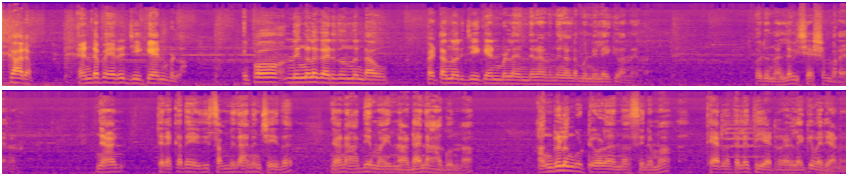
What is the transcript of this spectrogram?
നമസ്കാരം. എന്റെ പേര് ജി കെ എൻ പിള്ള. ഇപ്പോൾ നിങ്ങൾ കരുതുന്നുണ്ടാവും പെട്ടെന്നൊരു ജി കെ എൻ പിള്ള എന്തിനാണ് നിങ്ങളുടെ മുന്നിലേക്ക് വന്നത്? ഒരു നല്ല വിശേഷം പറയാനാണ്. ഞാൻ തിരക്കഥ എഴുതി സംവിധാനം ചെയ്ത് ഞാൻ ആദ്യമായി നടനാകുന്ന അങ്കിളും കുട്ടികളും എന്ന സിനിമ കേരളത്തിലെ തിയേറ്ററുകളിലേക്ക് വരികയാണ്.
